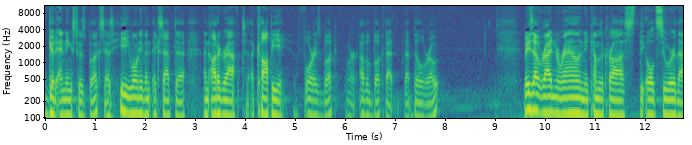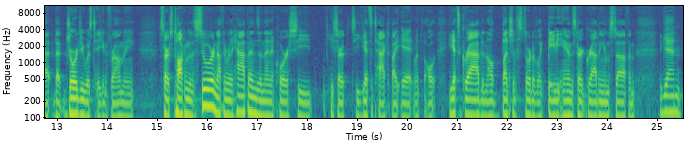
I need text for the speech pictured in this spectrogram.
good endings to his books, as he won't even accept a, an autographed a copy for his book or of a book that, that Bill wrote. But he's out riding around and he comes across the old sewer that, that Georgie was taken from and he starts talking to the sewer, nothing really happens, and then of course he he starts he gets attacked by it with all he gets grabbed and a bunch of sort of like baby hands start grabbing him stuff and again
